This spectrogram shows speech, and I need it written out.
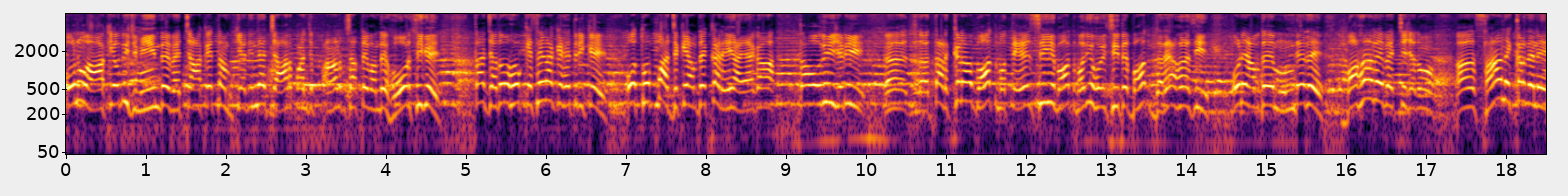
ਉਹਨੂੰ ਆ ਕੇ ਉਹਦੀ ਜ਼ਮੀਨ ਦੇ ਵਿੱਚ ਆ ਕੇ ਧਮਕੀਆਂ ਦਿੰਦਾ ਚਾਰ ਪੰਜ ਅਣਪਛਾਤੇ ਬੰਦੇ ਹੋਰ ਸੀਗੇ। ਤਾਂ ਜਦੋਂ ਉਹ ਕਿਸੇ ਨਾ ਕਿਸੇ ਤਰੀਕੇ ਉੱਥੋਂ ਭੱਜ ਕੇ ਆਪਦੇ ਘਰੇ ਆਇਆਗਾ, ਤਾਂ ਉਹਦੀ ਜਿਹੜੀ ਧੜਕਣਾ ਬਹੁਤ ਤੇਜ਼ ਸੀ, ਬਹੁਤ ਵਧੀ ਹੋਈ ਸੀ ਤੇ ਬਹੁਤ ਡਰਿਆ ਹੋਇਆ ਸੀ। ਉਹਨੇ ਆਪਦੇ ਮੁੰਡੇ ਦੇ ਬਾਹਾਂ ਦੇ ਵਿੱਚ ਜਦੋਂ ਸਾਹ ਨਿਕਲਦੇ ਨੇ,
